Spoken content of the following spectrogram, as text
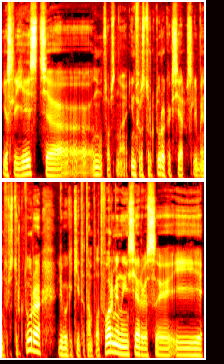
если есть, э, ну, собственно, инфраструктура как сервис, либо инфраструктура, либо какие-то там платформенные сервисы, и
